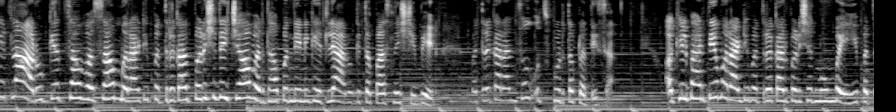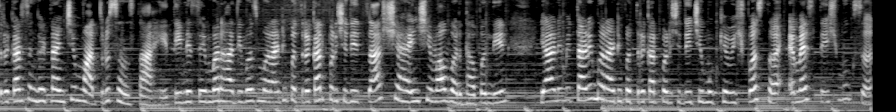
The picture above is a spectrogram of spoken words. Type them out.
घेतला आरोग्याचा वसा मराठी पत्रकार परिषदेच्या वर्धापन दिनी घेतल्या आरोग्य तपासणी शिबिर पत्रकारांचा उत्स्फूर्त प्रतिसाद. अखिल भारतीय मराठी पत्रकार परिषद मुंबई ही पत्रकार संघटनांची मातृसंस्था आहे. तीन डिसेंबर हा दिवस मराठी पत्रकार परिषदेचा शहाऐंशीवा वर्धापन दिन. या निमित्ताने मराठी पत्रकार परिषदेचे मुख्य विश्वस्त एम. एस. देशमुख सर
